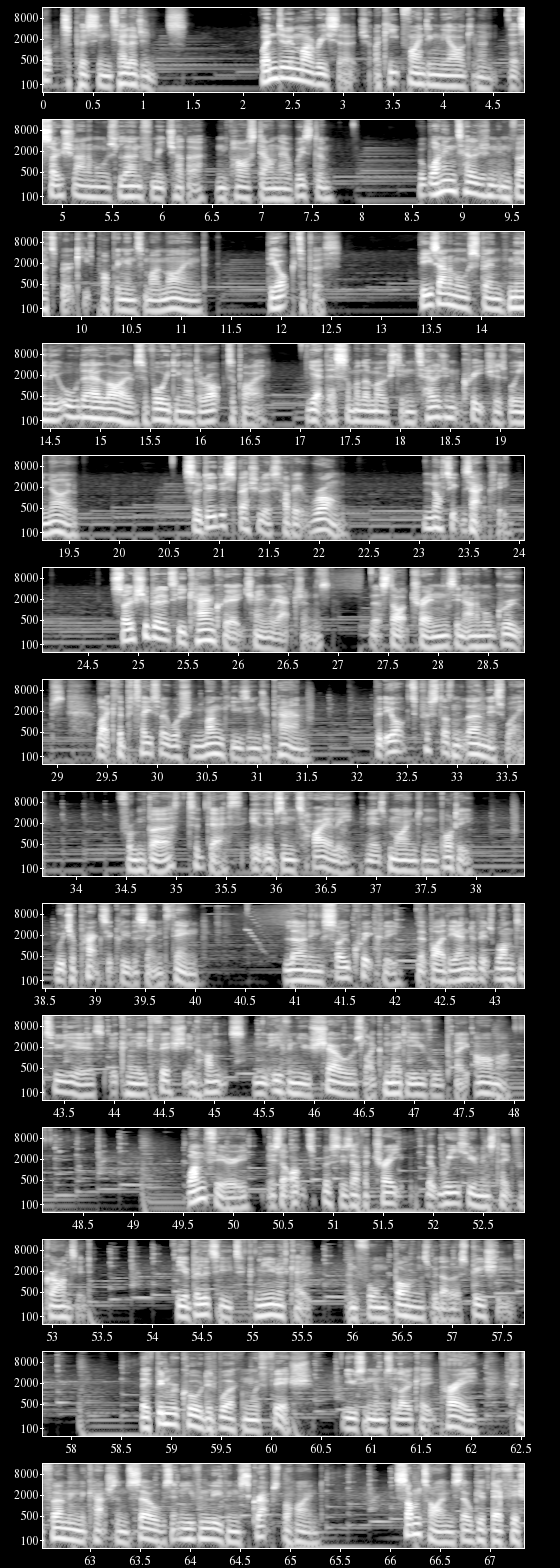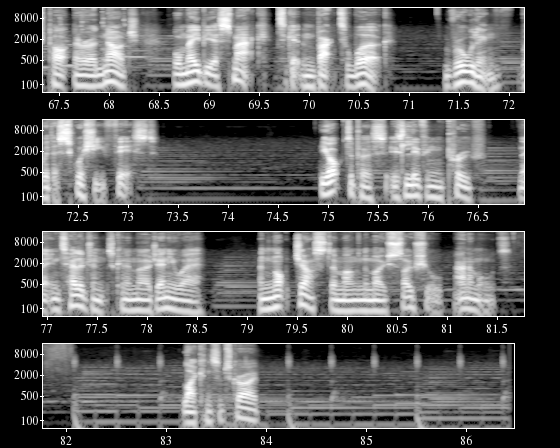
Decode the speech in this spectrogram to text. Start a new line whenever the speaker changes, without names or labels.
Octopus intelligence. When doing my research, I keep finding the argument that social animals learn from each other and pass down their wisdom. But one intelligent invertebrate keeps popping into my mind the octopus. These animals spend nearly all their lives avoiding other octopi, yet they're some of the most intelligent creatures we know. So, do the specialists have it wrong? Not exactly. Sociability can create chain reactions that start trends in animal groups, like the potato washing monkeys in Japan. But the octopus doesn't learn this way. From birth to death, it lives entirely in its mind and body, which are practically the same thing, learning so quickly that by the end of its one to two years, it can lead fish in hunts and even use shells like medieval plate armour. One theory is that octopuses have a trait that we humans take for granted the ability to communicate and form bonds with other species. They've been recorded working with fish, using them to locate prey, confirming the catch themselves, and even leaving scraps behind. Sometimes they'll give their fish partner a nudge or maybe a smack to get them back to work, ruling with a squishy fist. The octopus is living proof that intelligence can emerge anywhere, and not just among the most social animals. Like and subscribe.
